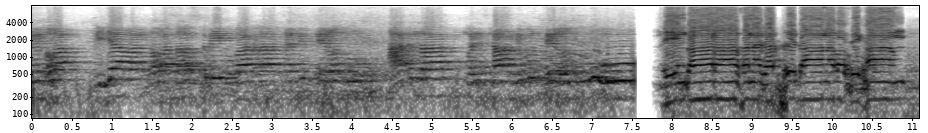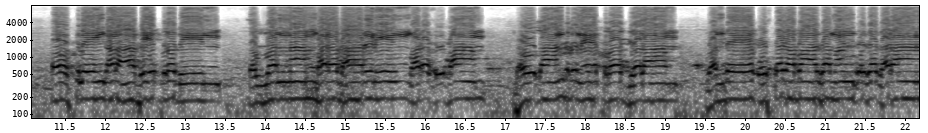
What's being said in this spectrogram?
దీర్ఘాసుమంగళి భవ విద్యావాన్ భవ సరస్వతి కృపాకరాక్షసిద్ధిరస్తు ఆచంద్ర మనిషాభివృద్ధిరస్తు శ్రీంకారాసన గర్భితానల శిఖాం కౌక్లీంగళాభిప్రదీం సువర్ణాంబరధారిణీం వరసుధాం భూతాంధ్రనేత్రోజ్వలాం వందే పుస్తకపాశమంకుశధరాం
